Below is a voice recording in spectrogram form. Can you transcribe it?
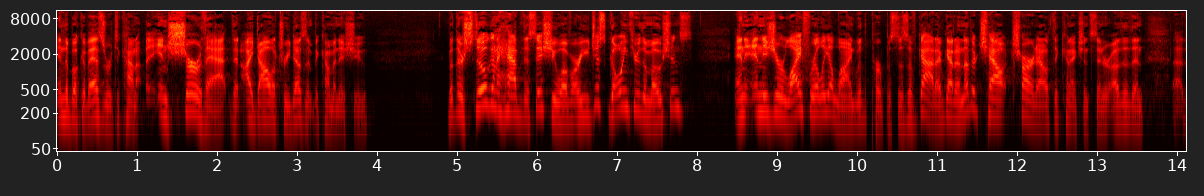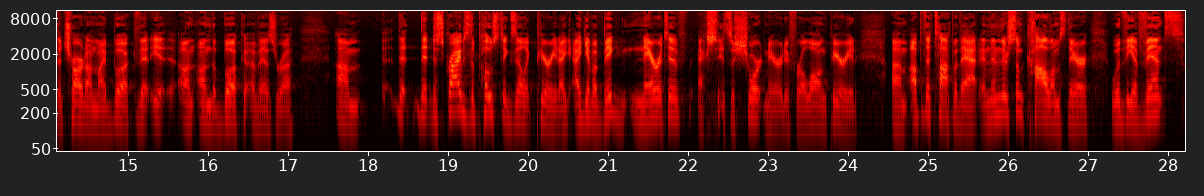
in the book of Ezra to kind of ensure that, that idolatry doesn't become an issue. But they're still going to have this issue of are you just going through the motions? And, and is your life really aligned with the purposes of God? I've got another chart, chart out at the Connection Center, other than uh, the chart on my book, that it, on, on the book of Ezra, um, that, that describes the post exilic period. I, I, give a big narrative, actually, it's a short narrative for a long period, um, up the top of that. And then there's some columns there with the events,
